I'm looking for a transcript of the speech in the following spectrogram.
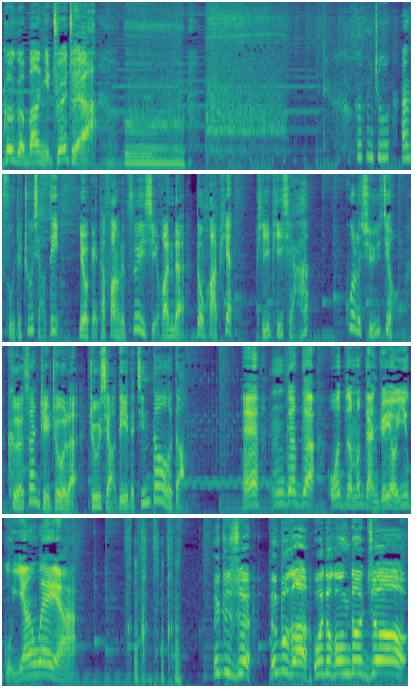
哥哥帮你吹吹啊。呜，哼哼猪安抚着猪小弟，又给他放了最喜欢的动画片《皮皮侠》。过了许久，可算止住了猪小弟的金豆豆。哎，哥哥，我怎么感觉有一股烟味呀？这是不好，我的红豆粥！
